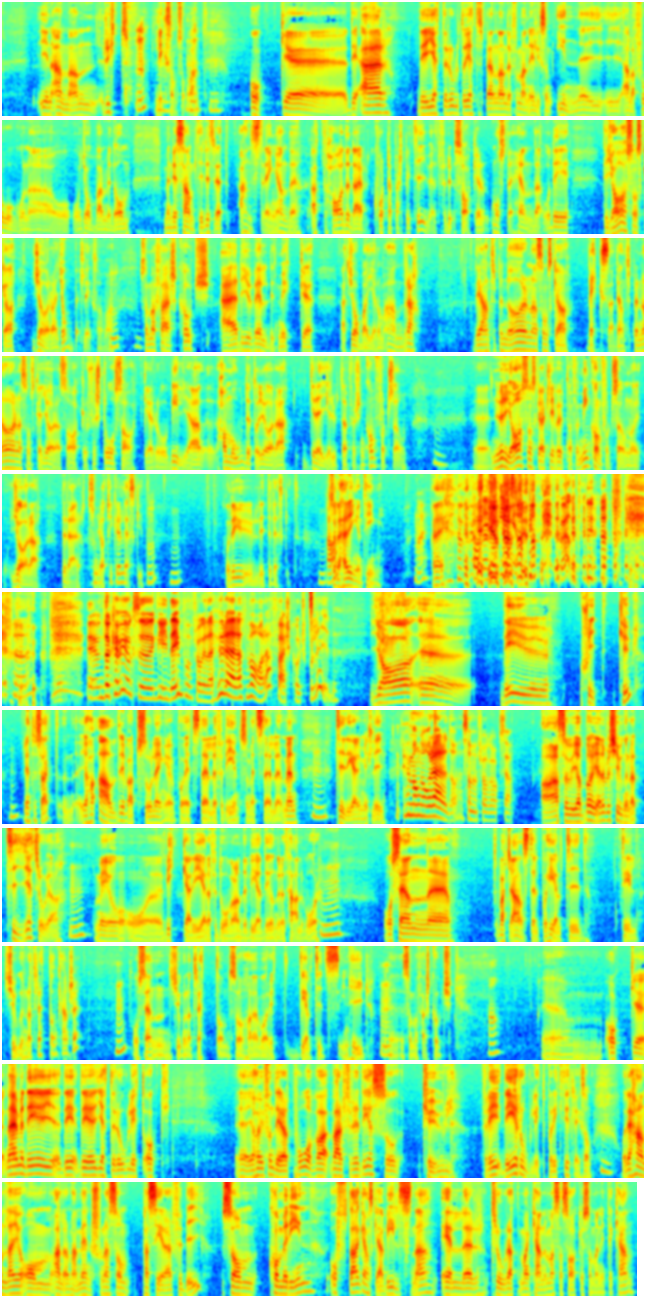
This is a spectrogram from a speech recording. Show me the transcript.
i en annan rytm. Mm. Liksom så. Mm. mm. Och eh, det är det är jätteroligt och jättespännande för man är liksom inne i, i alla frågorna och, och jobbar med dem. Men det är samtidigt rätt ansträngande att ha det där korta perspektivet, för det, saker måste hända och det är, det är jag som ska göra jobbet. Liksom, mm. Som affärscoach är det ju väldigt mycket att jobba genom andra. Det är entreprenörerna som ska växa, det är entreprenörerna som ska göra saker, förstå saker och vilja ha modet att göra grejer utanför sin comfort zone. Mm. Uh, nu är det jag som ska kliva utanför min comfort zone och göra det där som jag tycker är läskigt. Mm. Och det är ju lite läskigt. Mm. Så det här är ingenting. Nej. Nej. Helt plötsligt. Skönt. Eh, då kan vi också glida in på en fråga där. Hur är det att vara affärscoach på LID? Ja, eh, det är ju skitkul, mm. rent ut sagt. Jag har aldrig varit så länge på ett ställe, för det är inte som ett ställe, men mm. tidigare i mitt liv. Hur många år är det då, som en fråga också? Alltså jag började väl 2010 tror jag. Mm. Med att, att vikariera för dåvarande vd under ett halvår. Mm. Och sen eh, vart jag anställd på heltid till 2013 kanske. Mm. Och sen 2013 så har jag varit deltidsinhyrd mm. eh, som affärscoach. Ja. Ehm, och eh, nej men det är, det, det är jätteroligt och eh, jag har ju funderat på var, varför är det så kul för det är, det är roligt på riktigt. Liksom. Mm. Och det handlar ju om alla de här människorna som passerar förbi. Som kommer in, ofta ganska vilsna eller tror att man kan en massa saker som man inte kan.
